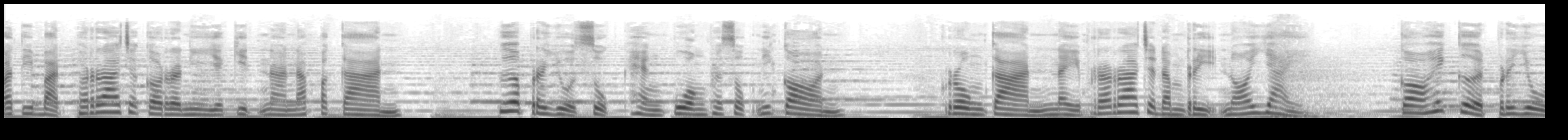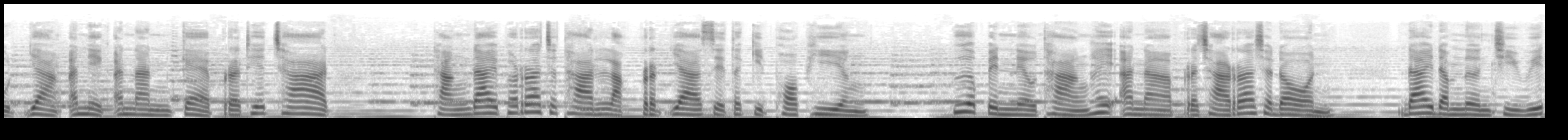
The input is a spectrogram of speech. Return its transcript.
ปฏิบัติพระราชกรณียกิจนานับประการ เพื่อประโยชน์สุขแห่งปวงพระศกนิกร โครงการในพระราชดำริน้อยใหญ่ ก่อให้เกิดประโยชน์อย่างอเนกอนันต์แก่ประเทศชาติ ทั้งได้พระราชทานหลักปรัชญาเศรษฐกิจพอเพียง เพื่อเป็นแนวทางให้อาณาประชาราษฎรได้ดำเนินชีวิต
